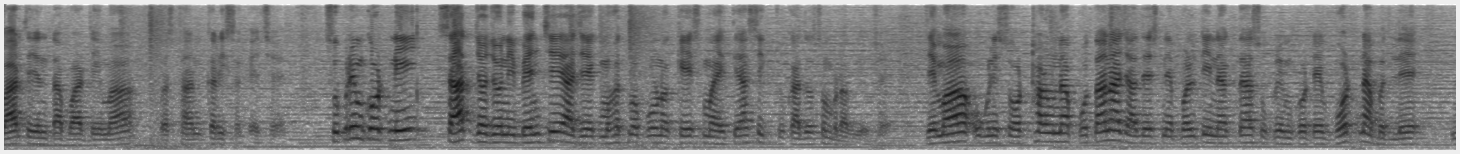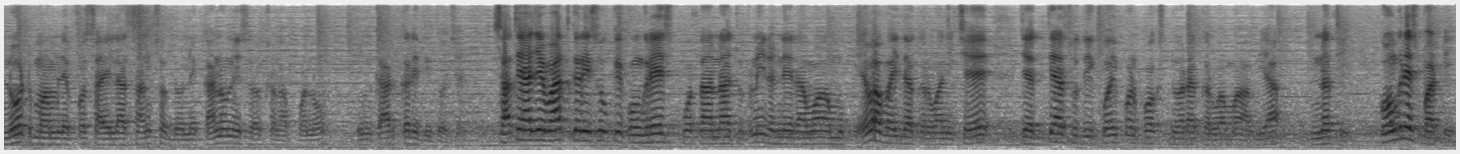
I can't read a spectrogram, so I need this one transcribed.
ભારતીય જનતા પાર્ટીમાં પ્રસ્થાન કરી શકે છે. સુપ્રીમ કોર્ટની સાત જજોની બેન્ચે આજે એક મહત્વપૂર્ણ કેસમાં ઐતિહાસિક ચુકાદો સંભળાવ્યો છે. જેમાં ઓગણીસો અઠ્ઠાણુંના પોતાના જ આદેશને પલટી નાખતા સુપ્રીમ કોર્ટે વોટના બદલે નોટ મામલે ફસાયેલા સાંસદોને કાનૂની સંરક્ષણ આપવાનો ઇનકાર કરી દીધો છે. સાથે આજે વાત કરીશું કે કોંગ્રેસ પોતાના ચૂંટણી ઢંઢેરામાં અમુક એવા વાયદા કરવાની છે જે અત્યાર સુધી કોઈ પણ પક્ષ દ્વારા કરવામાં આવ્યા નથી. કોંગ્રેસ પાર્ટી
